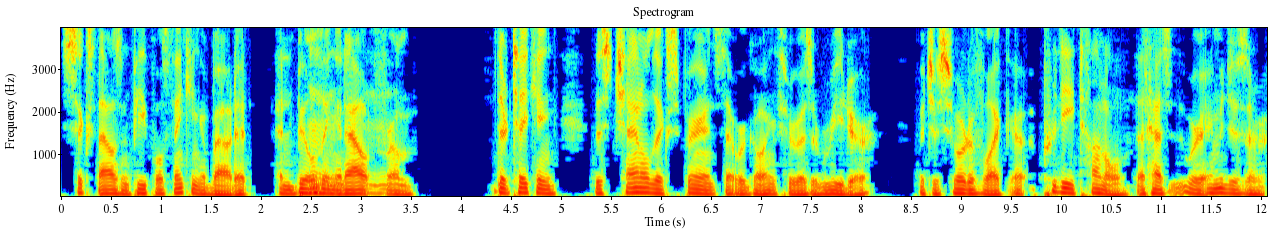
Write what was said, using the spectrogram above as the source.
6,000 people thinking about it and building it out Mhm. from, they're taking this channeled experience that we're going through as a reader, which is sort of like a pretty tunnel that has, where images are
